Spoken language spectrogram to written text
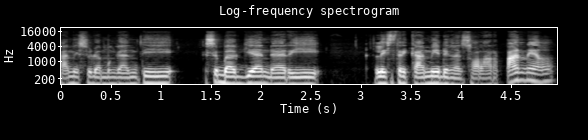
Kami sudah mengganti sebagian dari listrik kami dengan solar panel.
